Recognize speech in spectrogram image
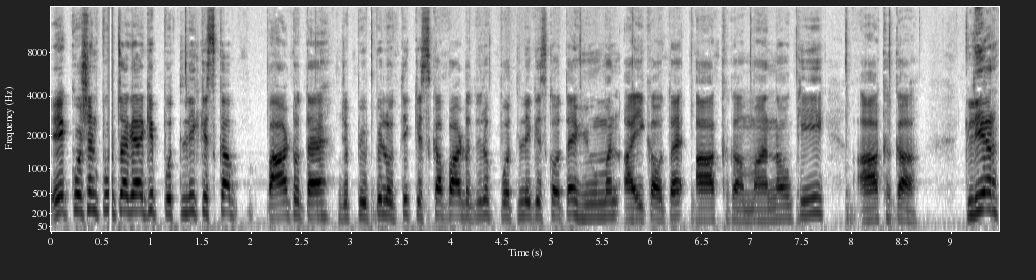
एक क्वेश्चन पूछा गया कि पुतली किसका पार्ट होता है? जो प्यूपिल होती है, किसका पार्ट होती है? तो पुतली किसका होता है? ह्यूमन आई का होता है, आँख का। मानव की आँख का। क्लियर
